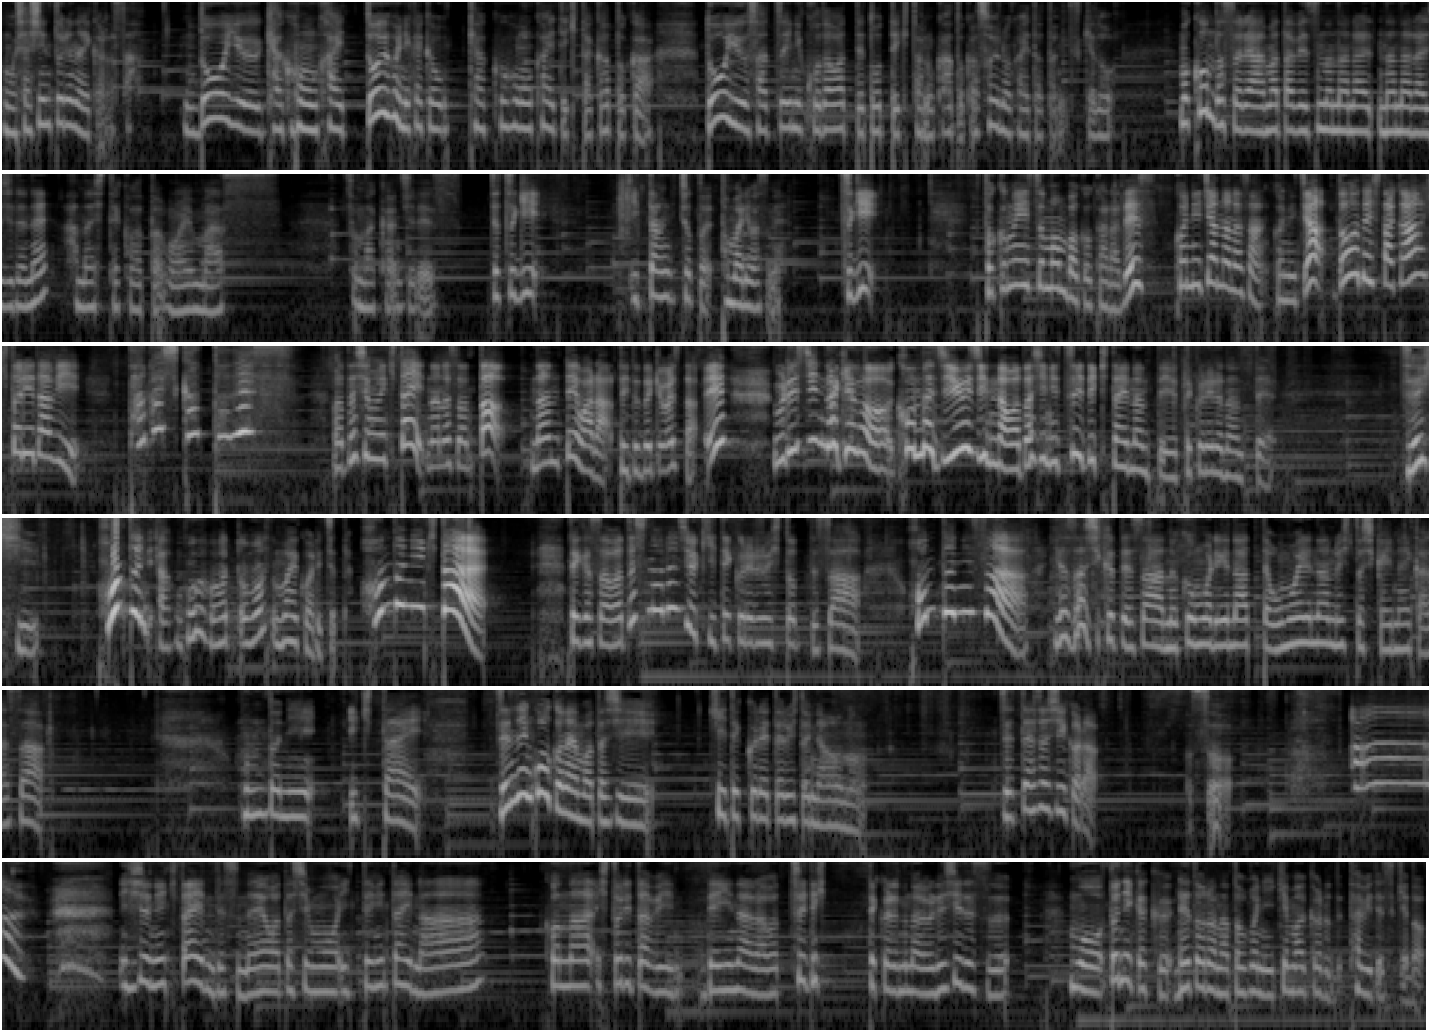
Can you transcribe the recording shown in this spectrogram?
もう写真撮れないからさ。どういう脚本書いどういうふうに脚本を書いてきたかとかどういう撮影にこだわって撮ってきたのかとかそういうの書いてあったんですけど、まあ、今度それはまた別の7ラジでね話していこうと思います。そんな感じです。じゃあ次一旦ちょっと止まりますね。次。匿名質問箱からです。こんにちは奈々さん。こんにちは。どうでしたか？一人旅。楽しかったです。私も行きたい。奈々さんとなんて笑っていただきました。え？嬉しいんだけどこんな自由人な私についてきたいなんて言ってくれるなんて。ぜひ。本当にあおマイク割れちゃった。本当に行きたい。てかさ私のラジオ聞いてくれる人ってさ本当にさ優しくてさぬくもりなって思い入れのある人しかいないからさ本当に行きたい。全然怖くないもん私聞いてくれてる人に会うの。絶対優しいから。そう。あー！一緒に行きたいんですね。私も行ってみたいな。こんな一人旅でいいならついてきてくれるなら嬉しいです。もうとにかくレトロなとこに行きまくる旅ですけど。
